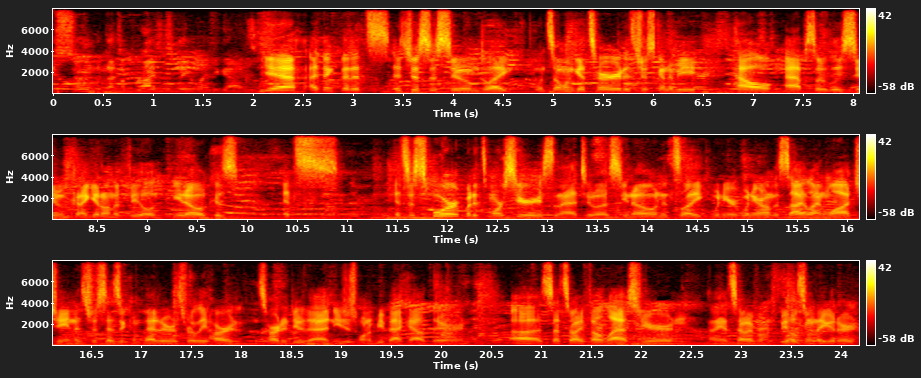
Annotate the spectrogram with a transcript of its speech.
I mean, I, I assume that that's a priceless thing for you guys. Yeah, I think that it's it's just assumed like when someone gets hurt, it's just going to be how absolutely soon can I get on the field, you know, because it's it's a sport, but it's more serious than that to us, you know. And it's like when you're when you're on the sideline watching, it's just as a competitor, it's really hard. It's hard to do that, and you just want to be back out there. And uh, so that's how I felt last year, and I think that's how everyone feels when they get hurt.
